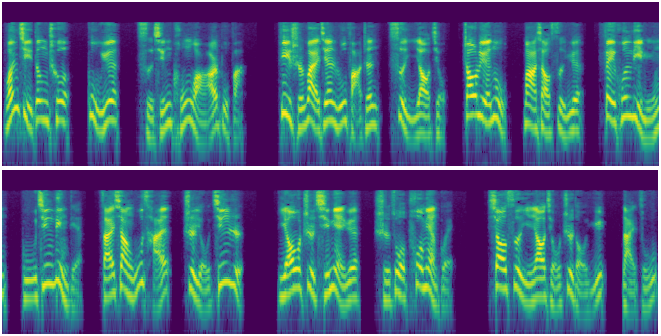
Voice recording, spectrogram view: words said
文季登车，故曰：“此行恐往而不返。”帝使外监如法真赐以药酒，昭略怒，骂孝嗣曰：“废婚立名，古今令典。”宰相无才，至有今日。尧治其面曰：“始作破面鬼。”孝嗣饮药酒至斗鱼，乃卒。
